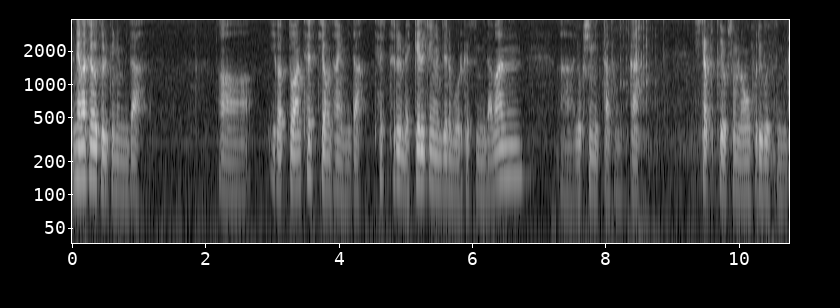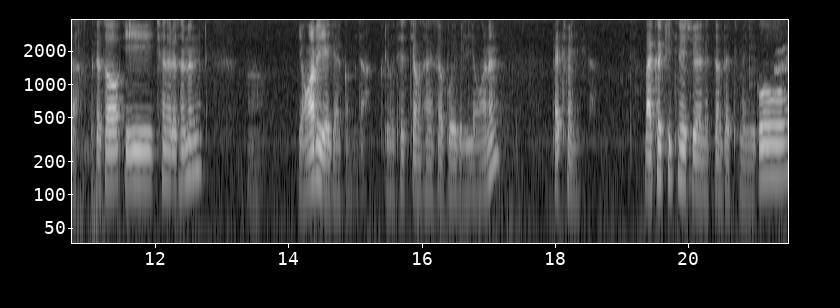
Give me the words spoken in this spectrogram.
안녕하세요 돌균입니다. 어, 이것 또한 테스트 영상입니다. 테스트를 몇 개를 찍는지는 모르겠습니다만 아, 욕심이 있다 보니까 시작부터 욕심을 너무 부리고 있습니다. 그래서 이 채널에서는 어, 영화를 얘기할 겁니다. 그리고 테스트 영상에서 보여드릴 영화는 배트맨입니다. 마이클 키튼이 주연했던 배트맨이고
